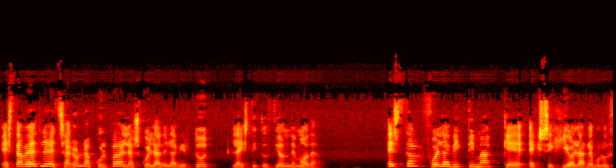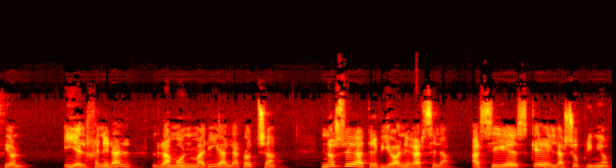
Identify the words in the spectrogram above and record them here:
Esta vez le echaron la culpa a la Escuela de la Virtud, la institución de moda. Esta fue la víctima que exigió la revolución, y el general Ramón María La Rocha no se atrevió a negársela, así es que la suprimió,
